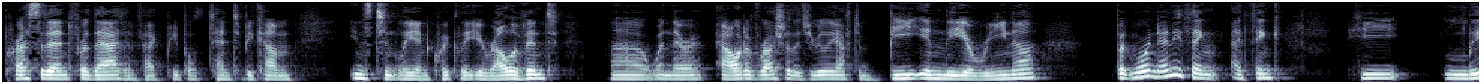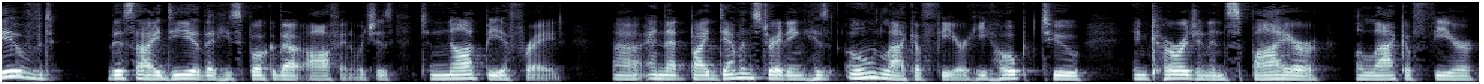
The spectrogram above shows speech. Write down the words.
precedent for that. In fact, people tend to become instantly and quickly irrelevant uh, when they're out of Russia, that you really have to be in the arena. But more than anything, I think he lived this idea that he spoke about often, which is to not be afraid. Uh, and that by demonstrating his own lack of fear, he hoped to encourage and inspire a lack of fear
